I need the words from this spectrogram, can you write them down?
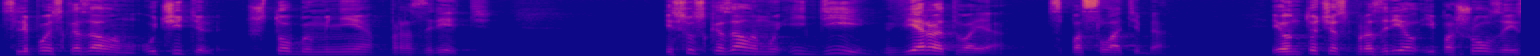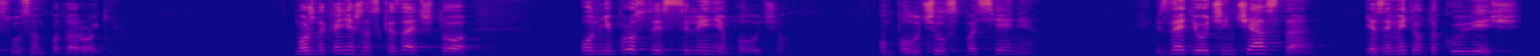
Слепой сказал ему, учитель, чтобы мне прозреть. Иисус сказал ему, иди, вера твоя спасла тебя. И он тотчас прозрел и пошел за Иисусом по дороге. Можно, конечно, сказать, что он не просто исцеление получил, он получил спасение. И знаете, очень часто я заметил такую вещь,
